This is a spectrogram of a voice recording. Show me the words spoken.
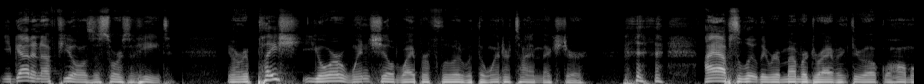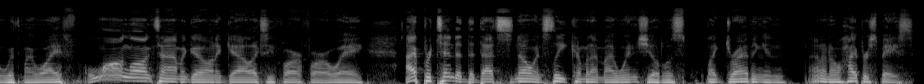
you've got enough fuel as a source of heat. You know, replace your windshield wiper fluid with the wintertime mixture. I absolutely remember driving through Oklahoma with my wife a long, long time ago in a galaxy far, far away. I pretended that that snow and sleet coming up my windshield was like driving in, I don't know, hyperspace.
